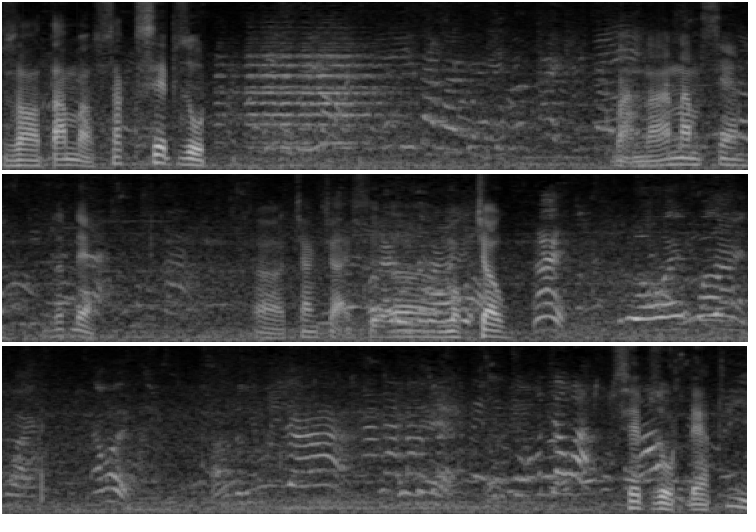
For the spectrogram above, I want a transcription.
Do Tam Bảo sắc xếp rụt Bản lá 5 sen, Rất đẹp. Ở trang trại sữa Mộc Châu. Xếp rụt đẹp thế nhỉ?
